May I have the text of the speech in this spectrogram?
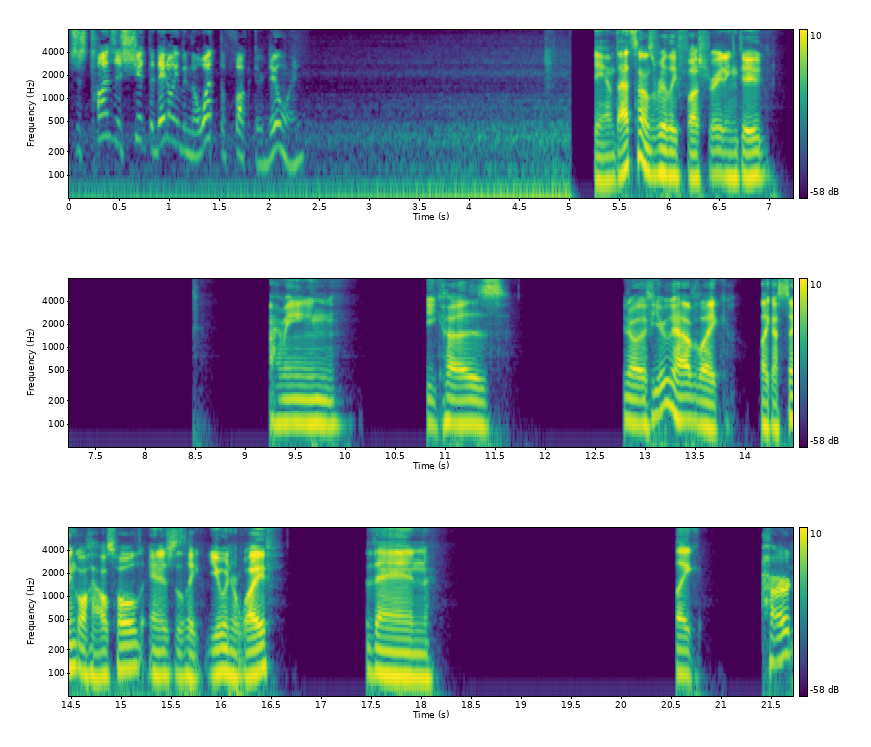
just tons of shit that they don't even know what the fuck they're doing. Damn, that sounds really frustrating, dude. I mean, because you know, if you have like like a single household and it's just like you and your wife, then like her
